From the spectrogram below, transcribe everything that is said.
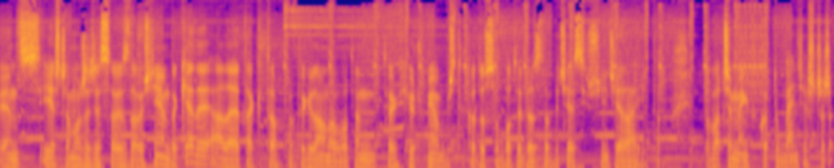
więc jeszcze możecie sobie zdobyć. Nie wiem do kiedy, ale tak to wygląda, bo ten, ten huge miał być tylko do soboty do zdobycia, jest już niedziela i to zobaczymy jak długo to będzie, szczerze.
